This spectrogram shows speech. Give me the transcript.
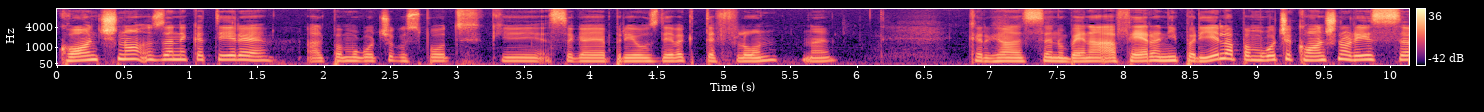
končno za nekatere, ali pa mogoče gospod, ki se ga je prijel zdevek Teflon, ne? ker ga se nobena afera ni prijela, pa mogoče končno res uh,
